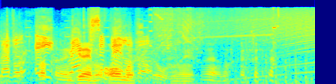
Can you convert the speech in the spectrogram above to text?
Level 8 Nothing in REQs game almost available. killed me.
